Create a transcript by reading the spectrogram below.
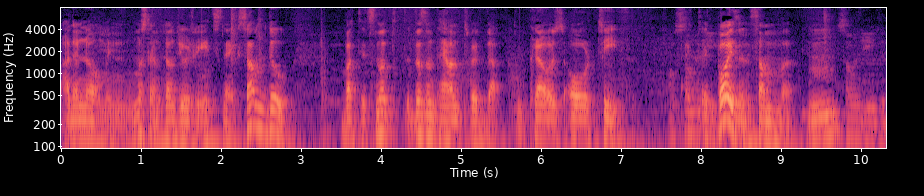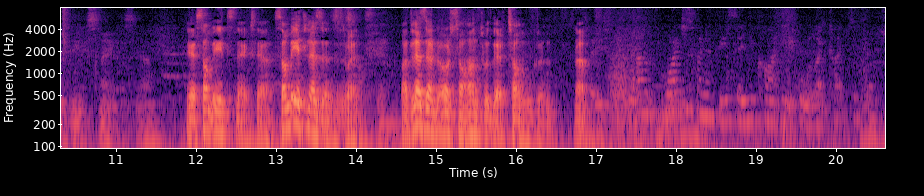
I don't know. I mean, Muslims don't usually eat snakes. Some do, but it's not. It doesn't hunt with the claws or teeth. Or It, it poisons some. Uh, mm, Some eat eat snakes. Yeah. yeah, some eat snakes. Yeah, some eat lizards as well. But lizards also hunt with their tongue. And, yeah. Um, why do Hanafi say you can't eat all like types of fish?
